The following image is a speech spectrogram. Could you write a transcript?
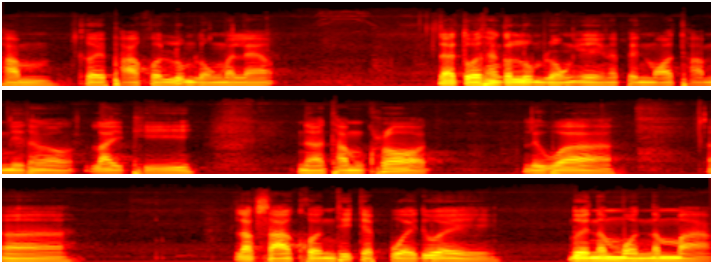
ธรรม เคยพาคนลุ่มหลงมาแล้ว และตัวท่านก็ลุ่มหลงเองนะเป็นหมอธรรมนี่ท่านก็ไล่ผีนะทำคลอด หรือว่ารักษาคนที่เจ็บป่วยด้วยด้วยน้ำมนต์น้ำหมาก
